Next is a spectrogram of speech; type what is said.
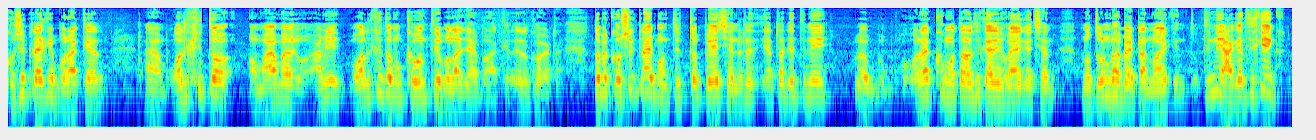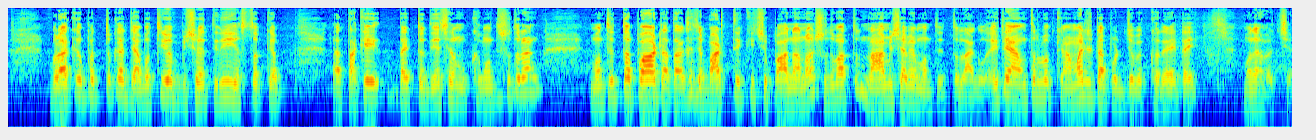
কৌশিক রায়কে বরাকের অলিখিত আমার- আমি অলিখিত মুখ্যমন্ত্রী বলা যায় বরাকের, এরকম একটা। তবে কৌশিক রায় মন্ত্রিত্ব পেয়েছেন, এটা এটা যে তিনি অনেক ক্ষমতার অধিকারী হয়ে গেছেন, নতুনভাবে এটা নয় কিন্তু। তিনি আগে থেকেই বরাকের উপত্যকার যাবতীয় বিষয়ে তিনি হস্তক্ষেপ তাকেই দায়িত্ব দিয়েছেন মুখ্যমন্ত্রী। সুতরাং মন্ত্রিত্ব পাওয়াটা তার কাছে বাড়তি কিছু পাওনা নয়, শুধুমাত্র নাম হিসাবে মন্ত্রিত্ব লাগল। এটাই অন্তর্পক্ষে আমার যেটা পর্যবেক্ষণে এটাই মনে হচ্ছে।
